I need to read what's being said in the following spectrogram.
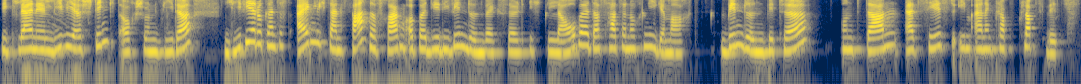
Die kleine Livia stinkt auch schon wieder. Livia, du könntest eigentlich deinen Vater fragen, ob er dir die Windeln wechselt. Ich glaube, das hat er noch nie gemacht. Windeln bitte. Und dann erzählst du ihm einen Klopf-Klopf-Witz.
